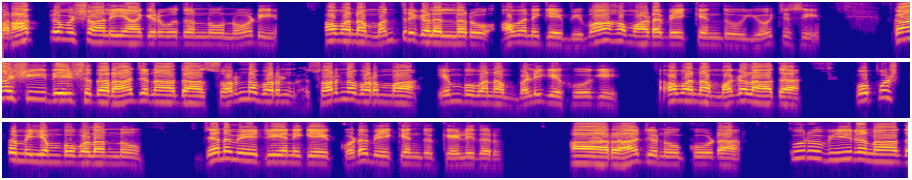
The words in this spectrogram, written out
ಪರಾಕ್ರಮಶಾಲಿಯಾಗಿರುವುದನ್ನು ನೋಡಿ ಅವನ ಮಂತ್ರಿಗಳೆಲ್ಲರೂ ಅವನಿಗೆ ವಿವಾಹ ಮಾಡಬೇಕೆಂದು ಯೋಚಿಸಿ, ಕಾಶಿ ದೇಶದ ರಾಜನಾದ ಸ್ವರ್ಣವರ್ಣ, ಸ್ವರ್ಣವರ್ಮ ಎಂಬುವನ ಬಳಿಗೆ ಹೋಗಿ ಅವನ ಮಗಳಾದ ವಪುಷ್ಟಮಿ ಎಂಬುವಳನ್ನು ಜನಮೇಜಯನಿಗೆ ಕೊಡಬೇಕೆಂದು ಕೇಳಿದರು. ಆ ರಾಜನು ಕೂಡ ಕುರುವೀರನಾದ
